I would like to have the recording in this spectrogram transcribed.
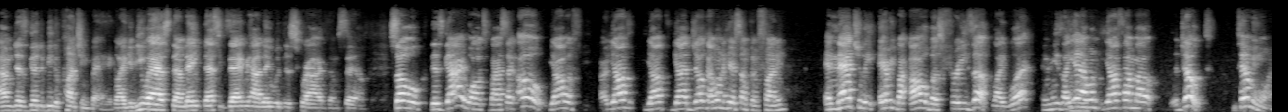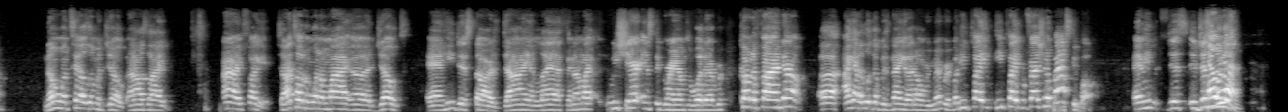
I'm just good to be the punching bag. Like if you ask them, they that's exactly how they would describe themselves. So this guy walks by, it's like, "Oh, y'all are, y'all y'all got jokes? I want to hear something funny." And naturally, everybody, all of us freeze up. Like, what? And he's like, yeah, I want, y'all talking about jokes. Tell me one. No one tells him a joke. And I was like, all right, fuck it. So I told him one of my uh, jokes, and he just starts dying laughing. I'm like, we share Instagrams or whatever. Come to find out, uh, I got to look up his name. I don't remember it, but he played he played professional basketball, and he just it just hell yeah.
